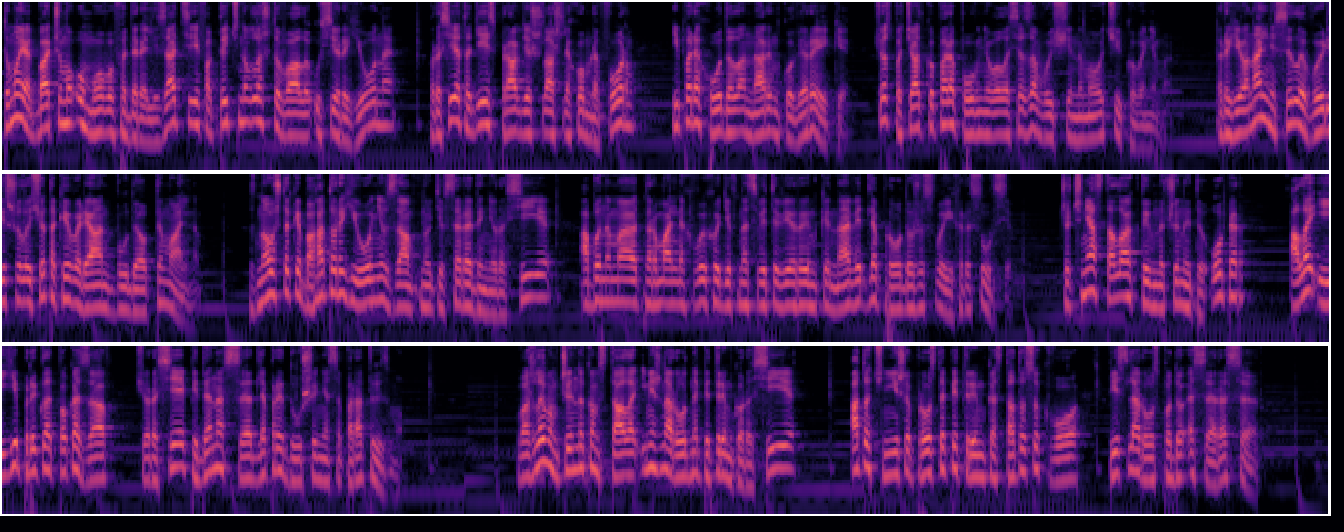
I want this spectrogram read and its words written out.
Тому, як бачимо, умови федералізації фактично влаштували усі регіони. Росія тоді і справді йшла шляхом реформ і переходила на ринкові рейки, що спочатку переповнювалося завищеними очікуваннями. Регіональні сили вирішили, що такий варіант буде оптимальним. Знову ж таки, багато регіонів замкнуті всередині Росії або не мають нормальних виходів на світові ринки навіть для продажу своїх ресурсів. Чечня стала активно чинити опір, але і її приклад показав, що Росія піде на все для придушення сепаратизму. Важливим чинником стала і міжнародна підтримка Росії, а точніше, просто підтримка статусу кво після розпаду СРСР.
